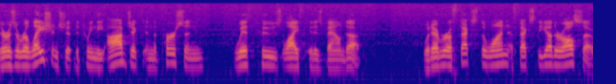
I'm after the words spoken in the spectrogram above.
there is a relationship between the object and the person with whose life it is bound up. Whatever affects the one affects the other also.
